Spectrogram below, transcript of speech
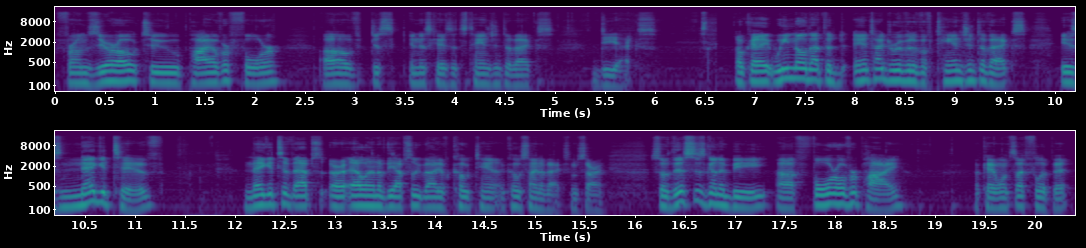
From 0 to pi over 4 of, just in this case, it's tangent of x dx. Okay, we know that the antiderivative of tangent of x is negative, negative abs or ln of the absolute value of cotan cosine of x. I'm sorry. So this is going to be uh, 4 over pi, okay, once I flip it.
